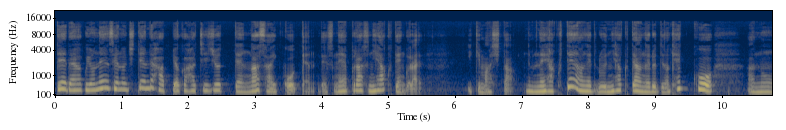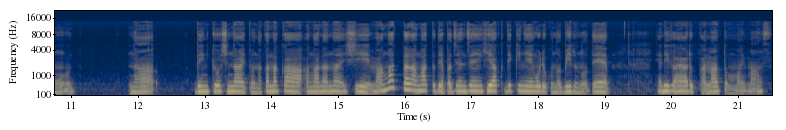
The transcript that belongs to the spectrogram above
て大学4年生の時点で880点が最高点ですねプラス200点ぐらいいきましたでもね100点上げる200点上げるっていうのは結構あのな勉強しないとなかなか上がらないし、まあ、上がったら上がったでやっぱ全然飛躍的に英語力伸びるのでやりがいあるかなと思います。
